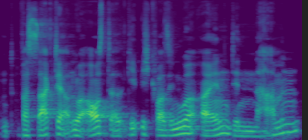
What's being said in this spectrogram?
Und was sagt er nur aus? Da gebe ich quasi nur ein den Namen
